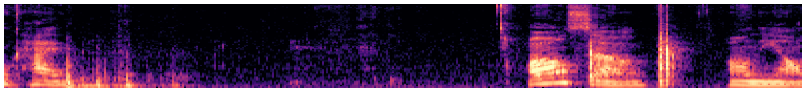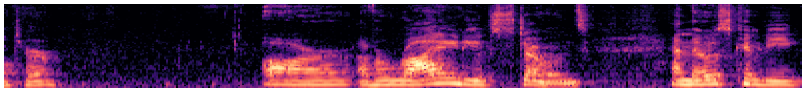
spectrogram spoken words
Okay. Also on the altar are a variety of stones, and those can be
